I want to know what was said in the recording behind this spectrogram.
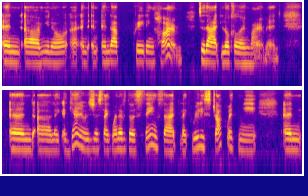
and um, you know uh, and, and end up creating harm to that local environment. And uh, like again it was just like one of those things that like really struck with me and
